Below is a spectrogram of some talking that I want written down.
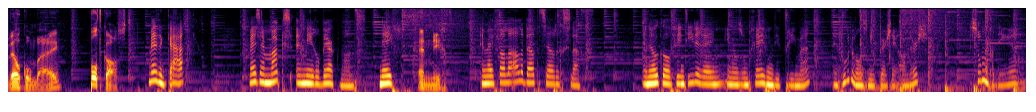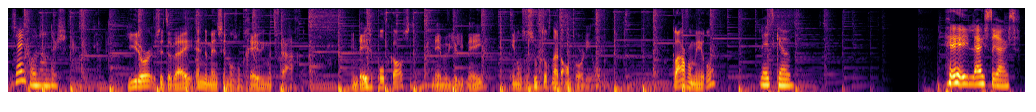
Welkom bij Podcast Met een K. Wij zijn Max en Merel Berkmans, neef. en nicht. En wij vallen allebei op hetzelfde geslacht. En ook al vindt iedereen in onze omgeving dit prima en voelen we ons niet per se anders, sommige dingen zijn gewoon anders. Hierdoor zitten wij en de mensen in onze omgeving met vragen. In deze podcast nemen we jullie mee in onze zoektocht naar de antwoorden hierop. Klaar voor Merel? Let's go. Hey luisteraars.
